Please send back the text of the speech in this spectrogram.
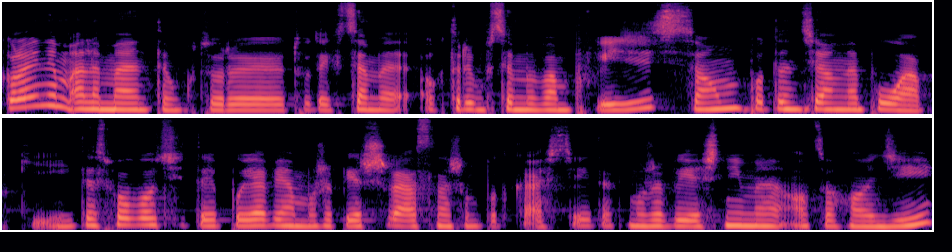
Kolejnym elementem, który tutaj chcemy, o którym chcemy Wam powiedzieć, są potencjalne pułapki. I te słowo ci tutaj pojawia może pierwszy raz w naszym podcaście i tak może wyjaśnimy o co chodzi.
